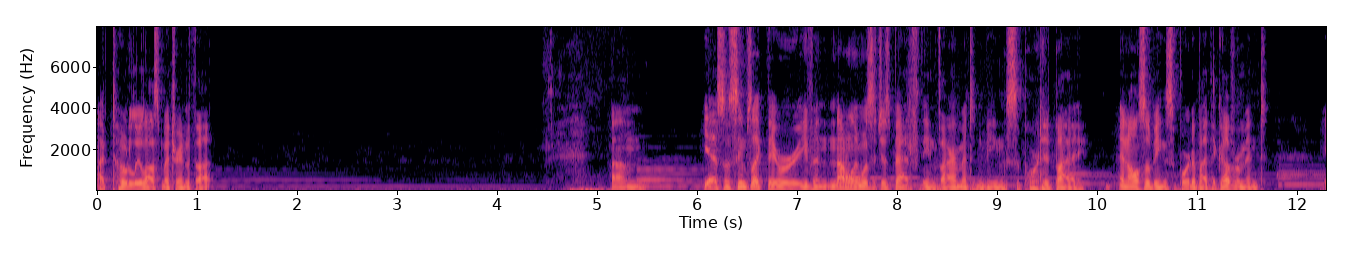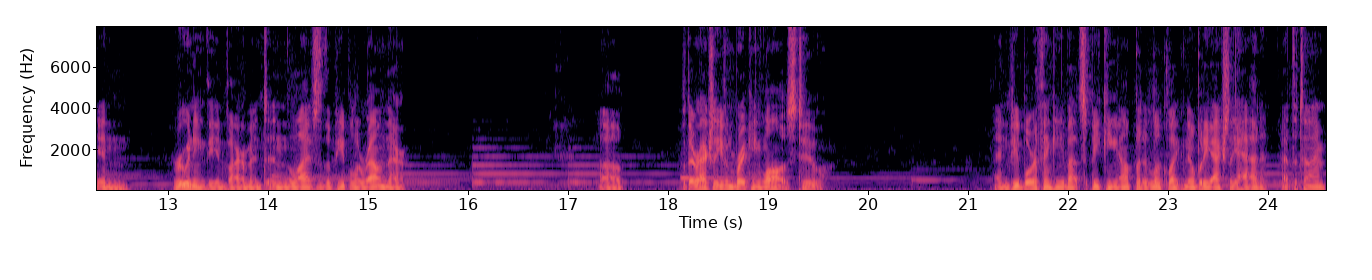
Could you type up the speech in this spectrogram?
I totally lost my train of thought. Um, yeah, so it seems like they were even, not only was it just bad for the environment and being supported by, and also being supported by the government in ruining the environment and the lives of the people around there, uh, but they're actually even breaking laws, too. And people were thinking about speaking up, but it looked like nobody actually had at the time.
